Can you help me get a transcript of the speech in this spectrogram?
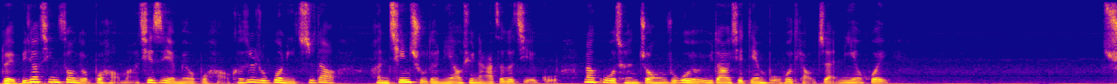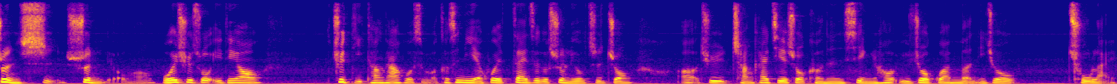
对，比较轻松有不好吗？其实也没有不好。可是如果你知道很清楚的你要去拿这个结果。那过程中如果有遇到一些颠簸或挑战，你也会顺势顺流啊，不会去说一定要去抵抗它或什么。可是你也会在这个顺流之中，呃，去敞开接受可能性，然后宇宙关门你就出来，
